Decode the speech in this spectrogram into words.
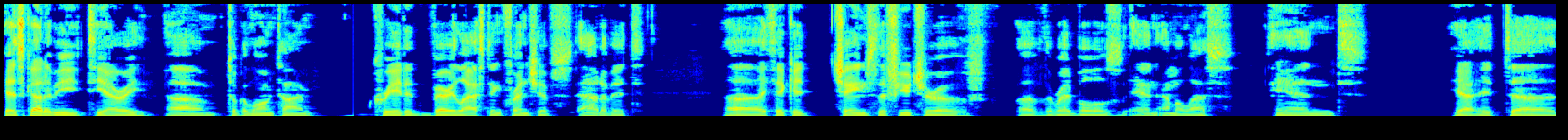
Yeah, it's got to be Thierry. Um, took a long time, created very lasting friendships out of it. Uh, I think it changed the future of of the Red Bulls and MLS, and yeah, it uh,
